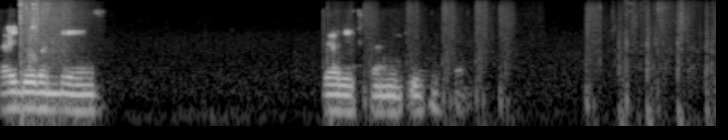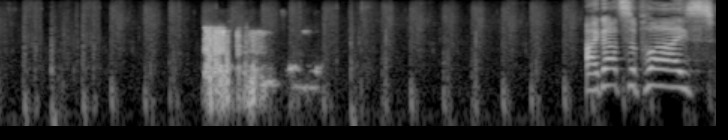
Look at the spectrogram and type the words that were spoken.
भाई दो बंदे हैं यार इसका नहीं पूछ सकता I got supplies.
